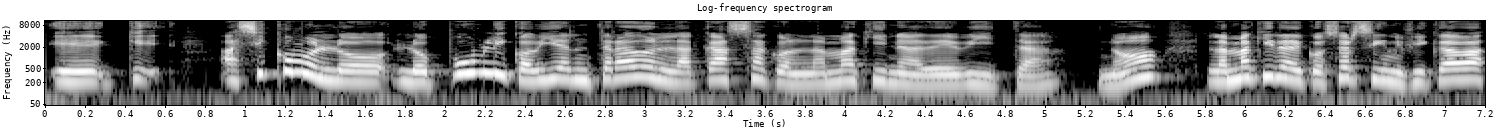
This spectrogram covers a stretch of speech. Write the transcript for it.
que así como lo, lo público había entrado en la casa con la máquina de Evita, ¿no? La máquina de coser significaba,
